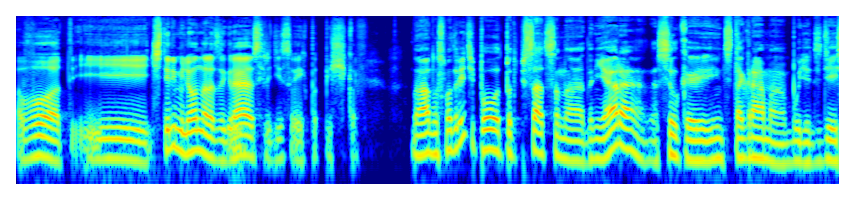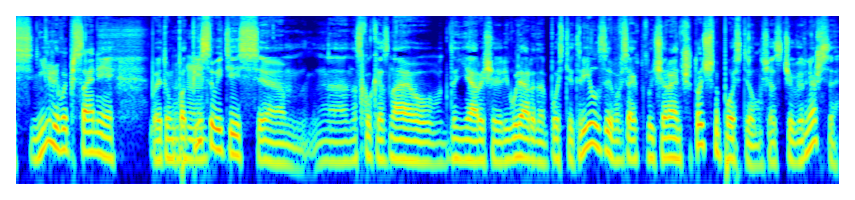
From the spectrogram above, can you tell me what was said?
Вот. И 4 миллиона разыграю среди своих подписчиков. Да, ну смотрите, повод подписаться на Даньяра. Ссылка Инстаграма будет здесь ниже в описании, поэтому Мгм. подписывайтесь. Эм, э, Насколько я знаю, Даньяр еще регулярно постит рилзы. Во всяком случае, раньше точно постил. Сейчас что, вернешься?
